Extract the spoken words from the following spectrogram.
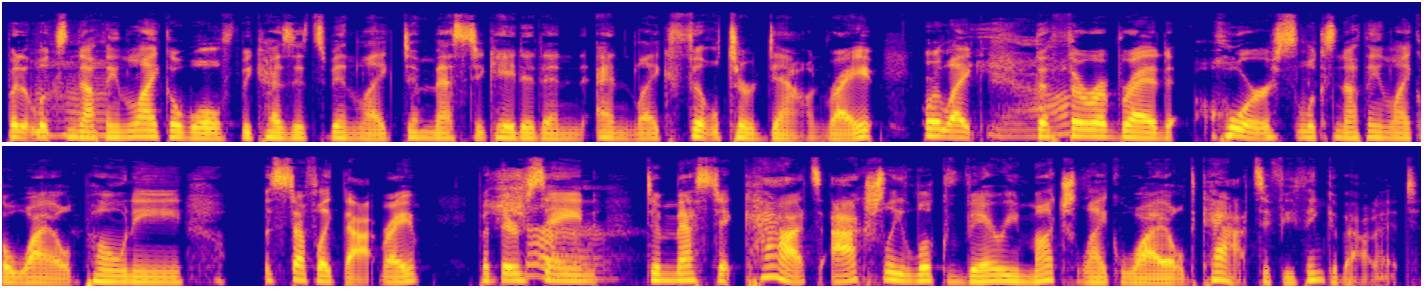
but it looks Uh-huh. nothing like a wolf because it's been like domesticated and, and like filtered down, right? Or like the thoroughbred horse looks nothing like a wild pony, stuff like that, right? But they're saying domestic cats actually look very much like wild cats if you think about it.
